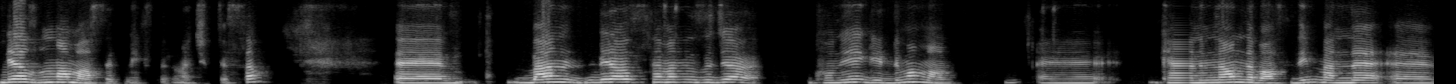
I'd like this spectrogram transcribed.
Biraz bundan bahsetmek istedim açıkçası. E, ben biraz hemen hızlıca konuya girdim ama e, kendimden de bahsedeyim. Ben de e,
